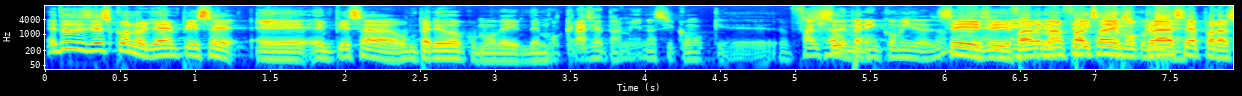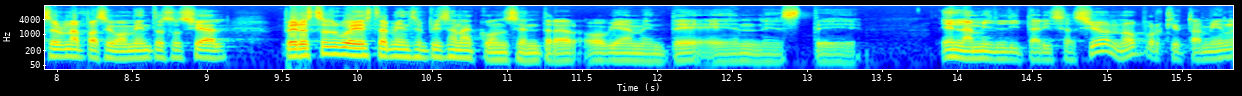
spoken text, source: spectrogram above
Entonces es cuando ya empiece, eh, empieza un periodo como de democracia también, así como que falsa Súper en comillas, ¿no? Sí, sí, En- una falsa democracia comillas. para hacer un apaciguamiento social. Pero estos güeyes también se empiezan a concentrar, obviamente, en este en la militarización, ¿no? Porque también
